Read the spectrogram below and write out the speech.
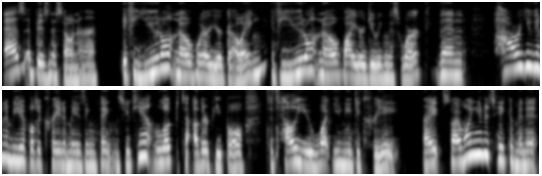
as a business owner, if you don't know where you're going, if you don't know why you're doing this work, then how are you going to be able to create amazing things? You can't look to other people to tell you what you need to create, right? So I want you to take a minute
